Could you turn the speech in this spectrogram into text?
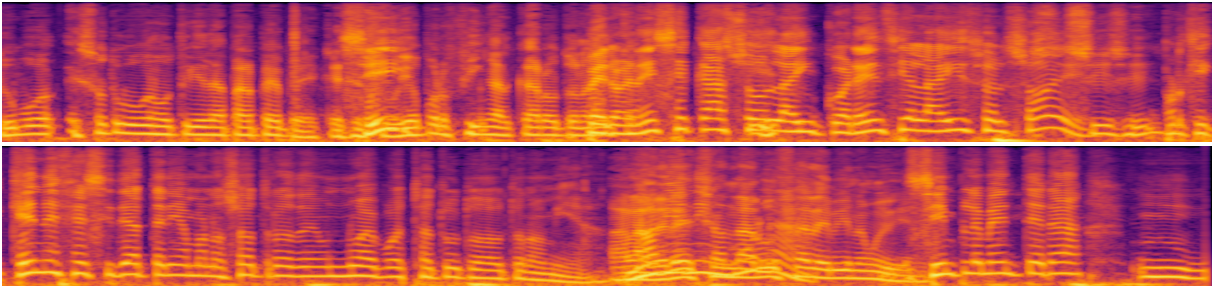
Tuvo, eso tuvo una utilidad para PP, que se Sí. subió por fin al carro autonómico. Pero en ese caso Y- la incoherencia la hizo el PSOE. Sí, sí. Porque ¿qué necesidad teníamos nosotros de un nuevo estatuto de autonomía? A la derecha ninguna. andaluza le vino muy bien. Simplemente era mm,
